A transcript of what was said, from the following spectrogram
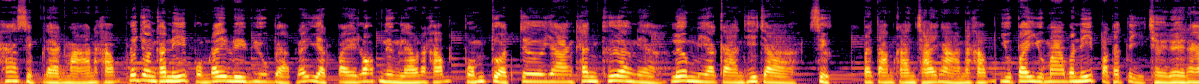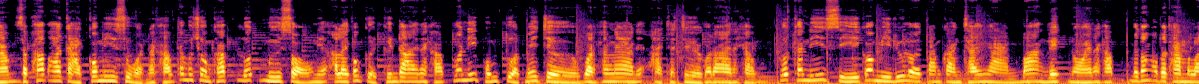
150 แรงม้านะครับ รถยนต์คันนี้ผมได้รีวิวแบบละเอียดไปรอบหนึ่งแล้วนะครับ ผมตรวจเจอยางแท่นเครื่องเนี่ย เริ่มมีอาการที่จะสึก ไปตามการใช้งานนะครับ อยู่ไปอยู่มาวันนี้ปกติเฉยเลยนะครับ สภาพอากาศก็มีส่วนนะครับท่านผู้ชมครับรถมือสองเนี่ยอะไรก็เกิดขึ้นได้นะครับ วันนี้ผมตรวจไม่เจอวันข้างหน้าเนี่ยอาจจะเจอก็ได้นะครับรถคันนี้สีก็มีริ้วรอยตามการใช้งานบ้างเล็กน้อยนะครับไม่ต้องเอาไปทำอะไร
